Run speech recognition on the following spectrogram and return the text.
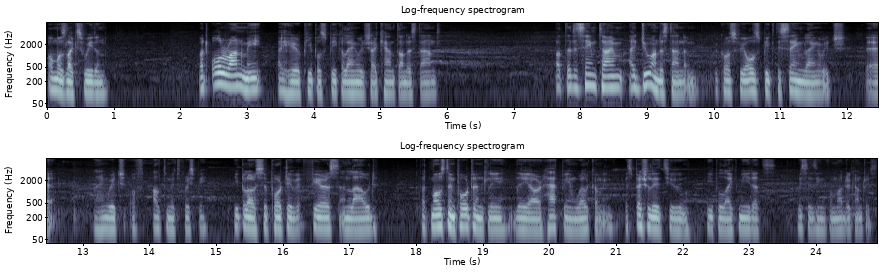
almost like Sweden. But all around me I hear people speak a language I can't understand. But at the same time, I do understand them, because we all speak the same language, the language of Ultimate Frisbee. People are supportive, fierce, and loud, but most importantly, they are happy and welcoming, especially to people like me that's visiting from other countries.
